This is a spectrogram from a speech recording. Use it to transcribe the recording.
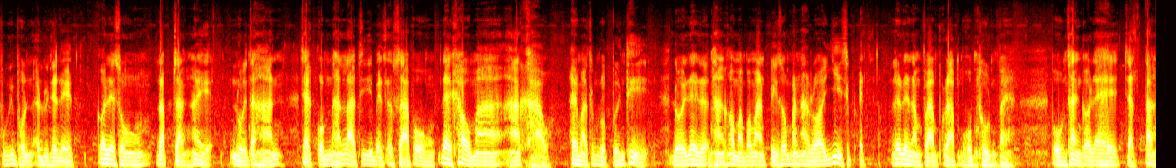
ภูมิพลอดุลยเดชก็ได้ทรงรับสั่งให้ หน่วยทหาร จากกรมทหารราบที่21รักษาพระองค์ได้เข้ามาหาข่าวให้มาสำรวจพื้นที่ โดยได้เดินทางเข้ามาประมาณปี 2521 แล้วได้นำความกราบบังคมทูลไปพระองค์ท่านก็ได้จัดตั้ง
